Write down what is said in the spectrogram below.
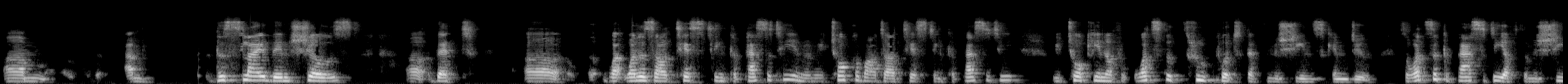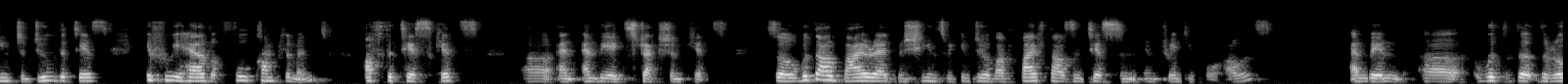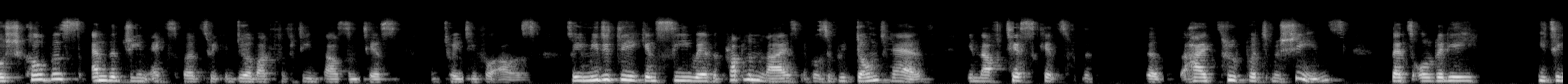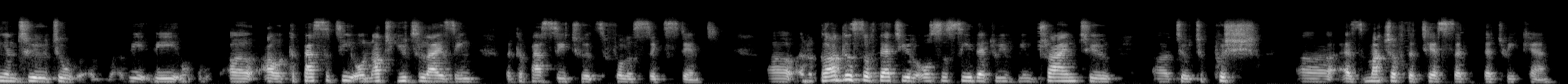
Um, um, this slide then shows uh, that uh, what, what is our testing capacity? And when we talk about our testing capacity, we're talking of what's the throughput that the machines can do. So what's the capacity of the machine to do the test if we have a full complement of the test kits uh, and, and the extraction kits. So with our Bio-Rad machines, we can do about 5,000 tests in, in 24 hours. And then uh, with the, the Roche Cobas and the GeneXperts, we can do about 15,000 tests in 24 hours. So immediately you can see where the problem lies because if we don't have enough test kits for the, the high throughput machines, that's already eating into to the, the uh, our capacity or not utilizing the capacity to its fullest extent. Uh, regardless of that, you'll also see that we've been trying to to, to push uh, as much of the tests that, that we can.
